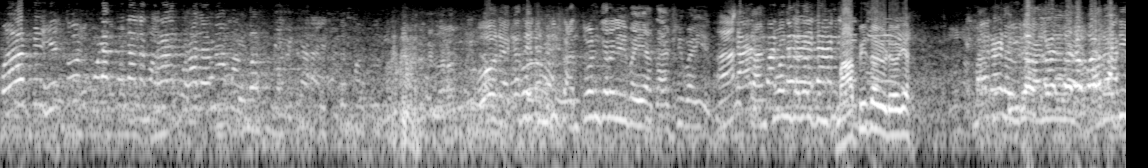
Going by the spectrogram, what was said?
मग ते हिथून पुढे कुणाला त्रास झाला ना मग बसते करायचं हो रेखा सांत्वन करायला बाई आता अशी बाई आहे. सांत्वन करायला तुमची- माफीचा व्हिडिओ घ्या. मराठी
